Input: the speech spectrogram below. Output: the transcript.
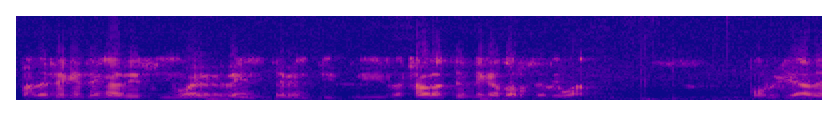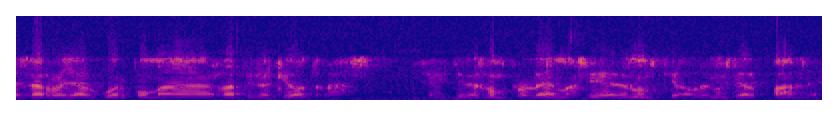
parece que tenga 19, 20, 20, y la chavala tiene 14, da igual. Porque ha desarrollado el cuerpo más rápido que otras. Ahí tienes un problema si ella denuncia o denuncia al padre.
